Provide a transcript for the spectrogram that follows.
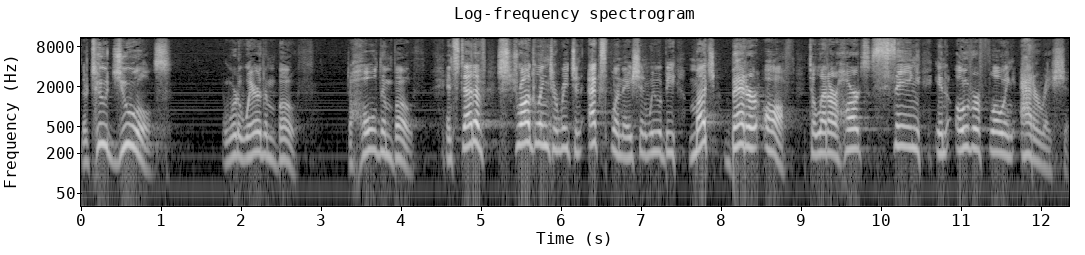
They're two jewels, and we're to wear them both, to hold them both. Instead of struggling to reach an explanation, we would be much better off to let our hearts sing in overflowing adoration.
